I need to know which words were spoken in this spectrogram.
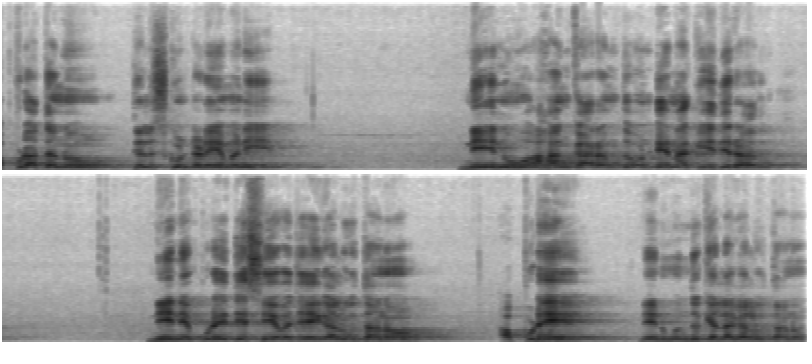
అప్పుడు అతను తెలుసుకుంటాడు ఏమని? నేను అహంకారంతో ఉంటే నాకు ఏది రాదు. నేను ఎప్పుడైతే సేవ చేయగలుగుతానో అప్పుడే నేను ముందుకు వెళ్ళగలుగుతాను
